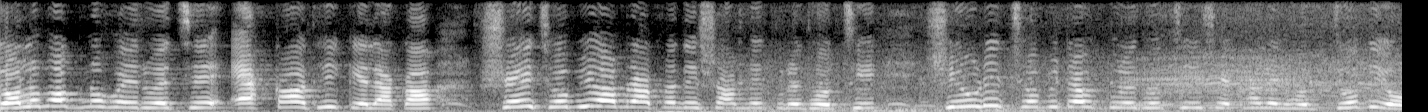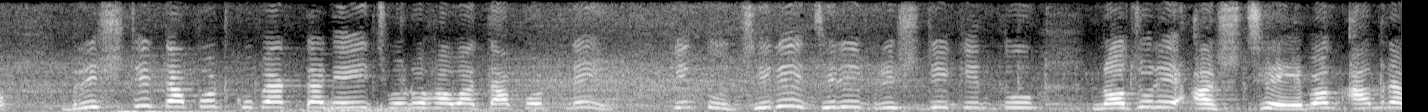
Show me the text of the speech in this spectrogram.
জলমগ্ন হয়ে রয়েছে একাধিক এলাকা। সেই ছবিও আমরা আপনাদের সামনে তুলে ধরছি। শিউড়ির ছবিটাও তুলে ধরছি। সেখানে যদিও বৃষ্টির দাপট খুব একটা নেই, ঝোড়ো হওয়ার দাপট নেই, কিন্তু ঝিরি ঝিরি বৃষ্টি কিন্তু নজরে আসছে এবং আমরা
